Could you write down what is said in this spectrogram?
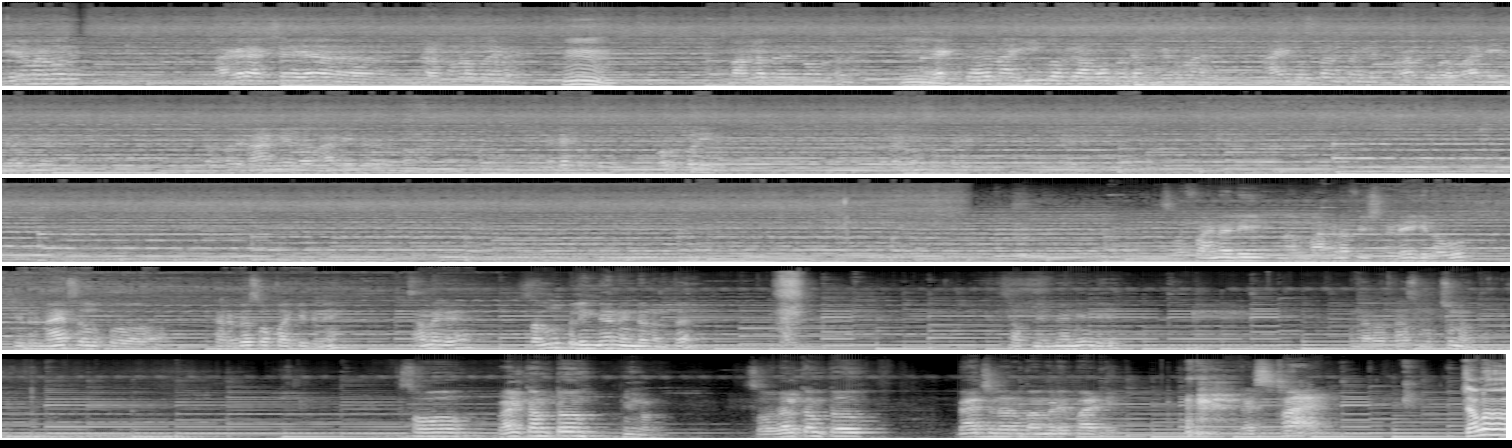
ಏನೇ ಮಾಡ್ಬೋದು ಹಾಗಾದ್ರೆ ಅಕ್ಷಯ ಕಳ್ಕೊಂಡ ಹ್ಮ್ ಬಾಗ್ಲ ತಗೊಂಡ್ಬಿಡ್ತಾನೆ ಹ್ಮ್. ಕರೆಕ್ಟ್ ನಾ ಈಗ ಬಂದ್ರೆ ಅಮೌಂಟ್ ಬಂದ್ರೆ ಬೇಡ ನಾಯಿ ದೋಸ್ತ ಅಂತಾನೆ ಬರಾಕ್ ಹೋಗ್ಬೇಡ ಬಾ ಡೇಂಜರ್ ಅದೀನಿ ಅಂತ ಅಪ್ಪ ನಾನೇಲ್ಲ ನಾ ಡೇಂಜರ್ ಅದೀನಿ ಫೈನಲಿ ನಮ್ಮ ಬಾಂಗ್ಡಾ ಫಿಶ್ ರೆಡಿ ಇದ್ರ ಮ್ಯಾಗ ಸ್ವಲ್ಪ ಕರಿಬೇವು ಸೊಪ್ಪು ಹಾಕಿದ್ದೀನಿ ಆಮೇಲೆ ಸ್ವಲ್ಪ ಲಿಂಬೆ ನಿಂಡನಂತ ಸ್ವಲ್ಪ ಲಿಂಬೆ ನಿಂಡಿ ಒಂದು ಅರ್ಧ ತಾಸು ಮುಚ್ಚೋಣಂತ ಸೊ ವೆಲ್ಕಮ್ ಟು ಇನ್ನು. ಸೊ ವೆಲ್ಕಮ್ ಟು ಬ್ಯಾಚುಲರ್ ಬಾಂಗಡೆ ಪಾರ್ಟಿ ಚಲೋ!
